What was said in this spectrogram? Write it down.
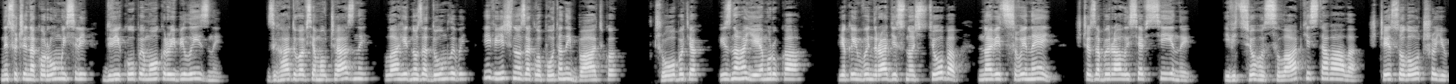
несучи на коромислі дві купи мокрої білизни. Згадувався мовчазний, лагідно задумливий і вічно заклопотаний батько чоботях із нагаєм у руках, яким він радісно стьобав навіть свиней, що забиралися в сіни, і від цього слабкість ставала ще солодшою,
